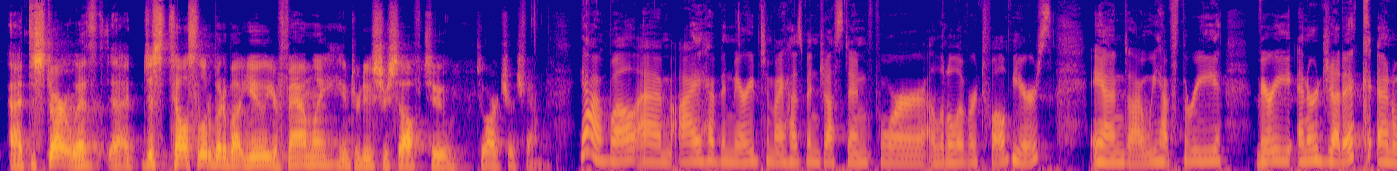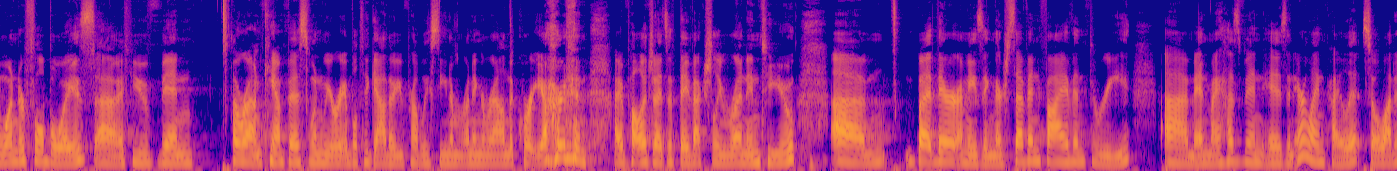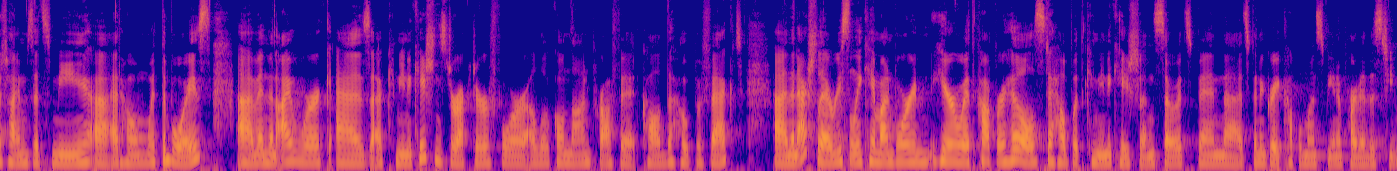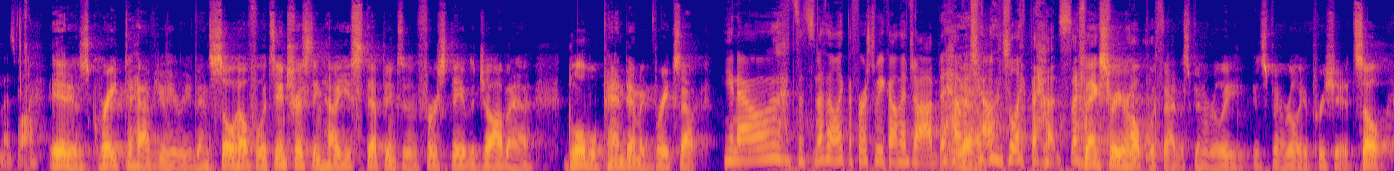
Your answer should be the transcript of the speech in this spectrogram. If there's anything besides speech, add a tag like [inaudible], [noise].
uh, to start with, uh, just tell us a little bit about you, your family, introduce yourself to, to our church family. Yeah, well, um, I have been married to my husband Justin for a little over 12 years, and uh, we have three very energetic and wonderful boys. Uh, if you've been around campus when we were able to gather. You've probably seen them running around the courtyard, [laughs] and I apologize if they've actually run into you. Um, but they're amazing. They're seven, five, and three. Um, and my husband is an airline pilot, so a lot of times it's me uh, at home with the boys. Um, and then I work as a communications director for a local nonprofit called the Hope Effect. And then actually, I recently came on board here with Copper Hills to help with communications. So it's been uh, it's been a great couple months being a part of this team as well. It is great to have you here. You've been so helpful. It's interesting how you step into the first day of the job and a global pandemic breaks out. You know, it's, nothing like the first week on the job to have yeah. a challenge like that. So. Thanks for your help with that. It's been really, it's been really appreciated. So,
